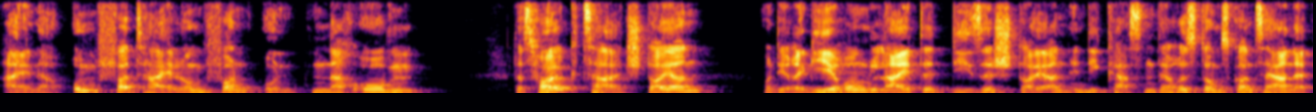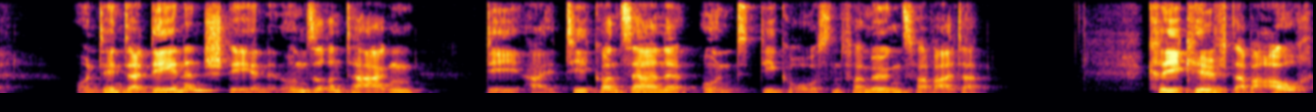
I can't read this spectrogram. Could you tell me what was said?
einer Umverteilung von unten nach oben. Das Volk zahlt Steuern und die Regierung leitet diese Steuern in die Kassen der Rüstungskonzerne, und hinter denen stehen in unseren Tagen die IT-Konzerne und die großen Vermögensverwalter. Krieg hilft aber auch,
